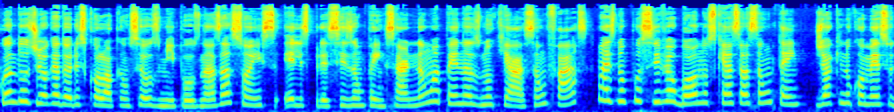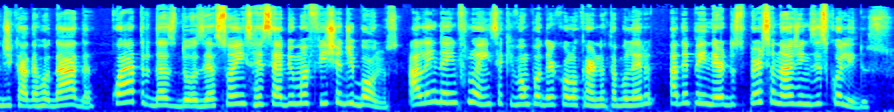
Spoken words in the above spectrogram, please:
Quando os jogadores colocam seus meeples nas ações, eles precisam pensar não apenas no que a ação faz, mas no possível bônus que essa ação tem, já que no começo de cada rodada, quatro das 12 ações recebem uma ficha de bônus, além da influência que vão poder colocar no tabuleiro a depender dos personagens escolhidos.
